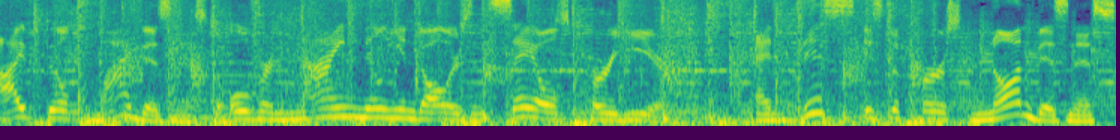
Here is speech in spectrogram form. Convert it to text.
I've built my business to over $9 million in sales per year. And this is the first non business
